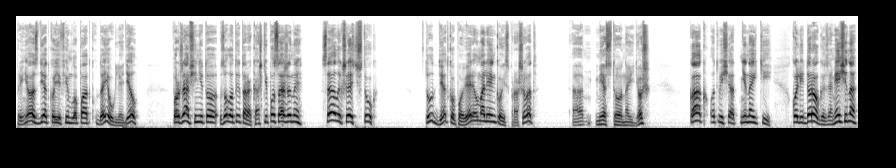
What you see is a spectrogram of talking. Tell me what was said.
Принес дедко Ефим лопатку, да и углядел. По ржавчине то золотые таракашки посажены. Целых шесть штук. Тут дедко поверил маленько и спрашивает. «А место найдешь?» «Как?» — отвечат, «не найти, коли дорога замещена».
